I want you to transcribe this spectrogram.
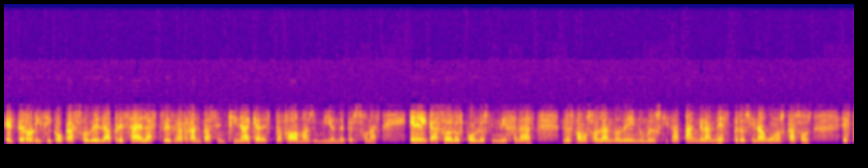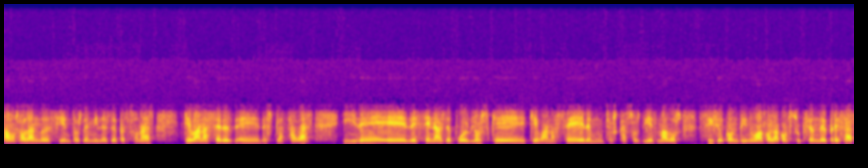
el terrorífico caso de la presa de las Tres Gargantas en China, que ha desplazado a más de un millón de personas. En el caso de los pueblos indígenas, no estamos hablando de números quizá tan grandes, pero sí en algunos casos estamos hablando de cientos de miles de personas que van a ser eh, desplazadas y de decenas de pueblos que, que van a ser, en muchos casos, diezmados si se continúa con la construcción de presas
